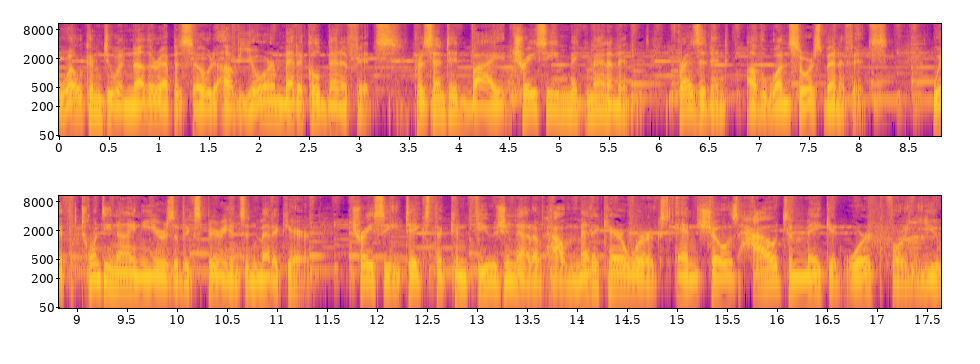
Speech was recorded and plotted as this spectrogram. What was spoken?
Welcome to another episode of Your Medical Benefits, presented by Tracy McManaman, President of OneSource Benefits. With 29 years of experience in Medicare, Tracy takes the confusion out of how Medicare works and shows how to make it work for you.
